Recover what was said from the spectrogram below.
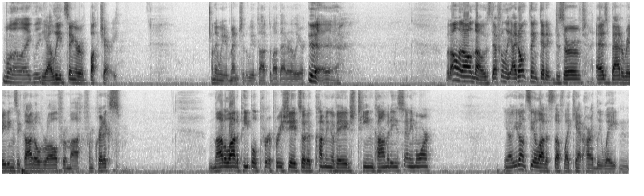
more than likely. the uh, lead singer of Buckcherry. I think we had mentioned that we had talked about that earlier. Yeah, yeah. But all in all, no, it was definitely. I don't think that it deserved as bad a ratings it got overall from uh, from critics. Not a lot of people pr- appreciate sort of coming of age teen comedies anymore. You know, you don't see a lot of stuff like Can't Hardly Wait and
